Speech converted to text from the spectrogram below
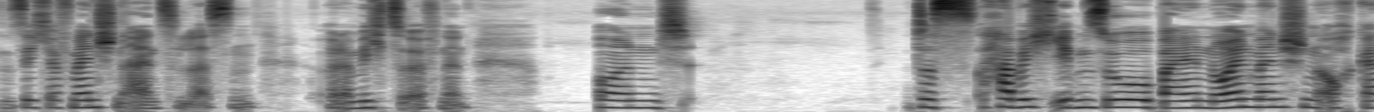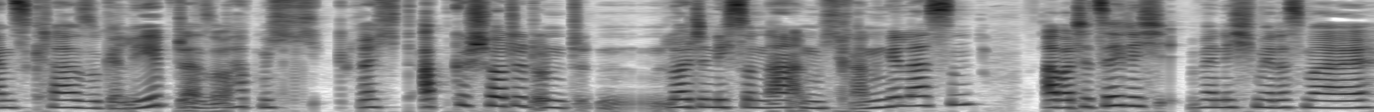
sich auf Menschen einzulassen oder mich zu öffnen. Und das habe ich eben so bei neuen Menschen auch ganz klar so gelebt. Also habe mich recht abgeschottet und Leute nicht so nah an mich rangelassen. Aber tatsächlich, wenn ich mir das mal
